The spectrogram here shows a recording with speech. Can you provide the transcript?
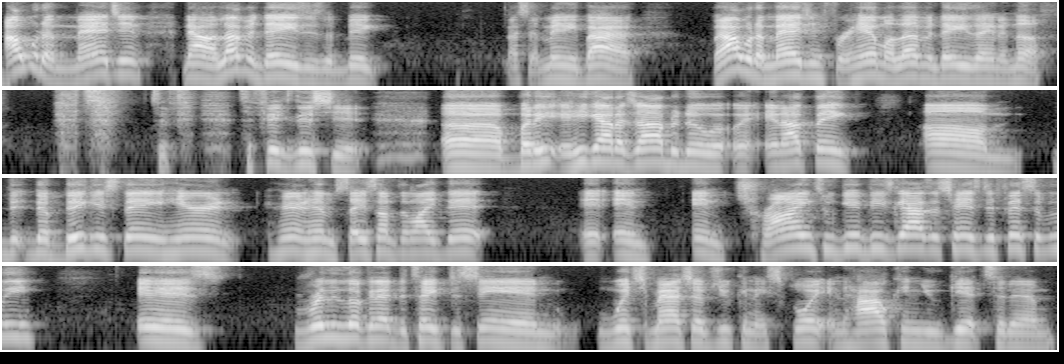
I would imagine now 11 days is a big that's a mini buy, but I would imagine for him 11 days ain't enough to, to, to fix this shit. Uh, but he, he got a job to do, and I think um the, the biggest thing hearing hearing him say something like that and, and and trying to give these guys a chance defensively is really looking at the tape to seeing which matchups you can exploit and how can you get to them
